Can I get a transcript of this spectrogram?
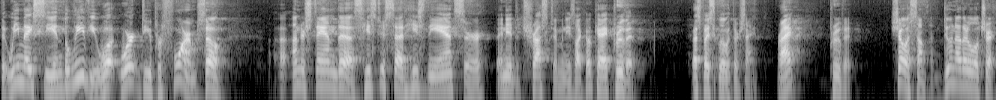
that we may see and believe you? What work do you perform? So uh, understand this. He's just said he's the answer. They need to trust him. And he's like, Okay, prove it. That's basically what they're saying, right? Prove it. Show us something. Do another little trick.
